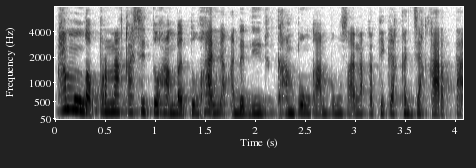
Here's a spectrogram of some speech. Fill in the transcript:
Kamu nggak pernah kasih tuh hamba Tuhan yang ada di kampung-kampung sana ketika ke Jakarta.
